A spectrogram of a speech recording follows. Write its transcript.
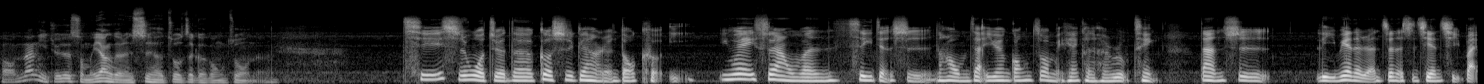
好，那你觉得什么样的人适合做这个工作呢？其实我觉得各式各样的人都可以，因为虽然我们是一检师，然后我们在医院工作，每天可能很 routine，但是里面的人真的是千奇百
